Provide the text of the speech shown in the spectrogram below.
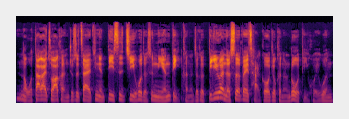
那我大概抓可能就是在今年第四季或者是年底，可能这个第一任的设备采购就可能落底回温。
